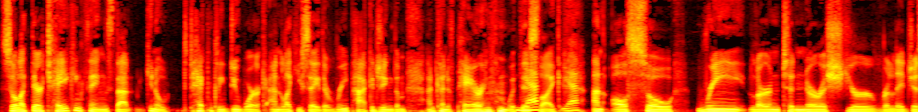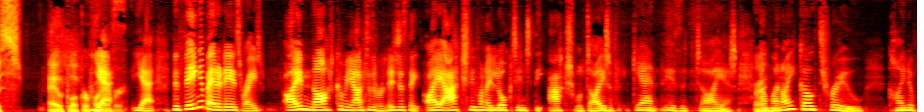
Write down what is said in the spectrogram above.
So like they're taking things that, you know, technically do work and like you say, they're repackaging them and kind of pairing them with this like yeah. and also relearn to nourish your religious outlook or whatever. Yes, yeah. The thing about it is, right, I'm not coming out to the religious thing. I actually, when I looked into the actual diet of it, again, it is a diet. Right. And when I go through kind of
